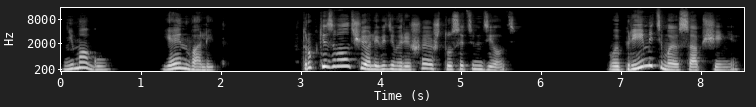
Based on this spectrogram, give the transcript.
Не могу. Я инвалид. В трубке замолчали, видимо, решая, что с этим делать. Вы примете мое сообщение?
